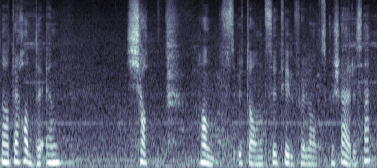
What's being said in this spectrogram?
Sånn at jeg hadde en kjapp handelsutdannelse i tilfelle alt skulle skjære seg.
